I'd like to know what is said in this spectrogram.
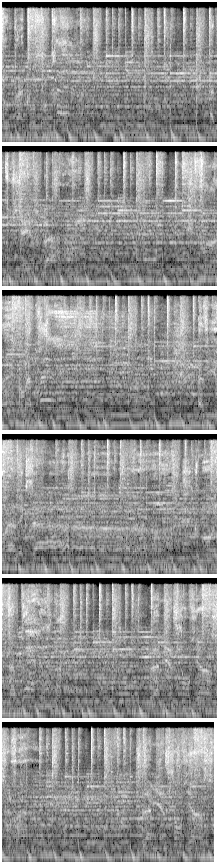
Faut pas qu'on s'entraîne à toucher le bas. Il faudrait qu'on apprenne à vivre avec ça. S'en vient, s'en va. La mienne s'en vient, s'en.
